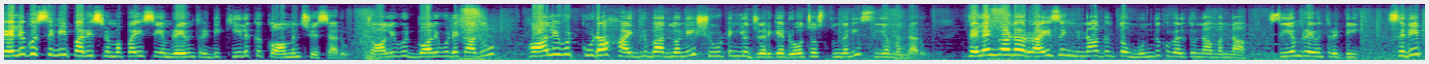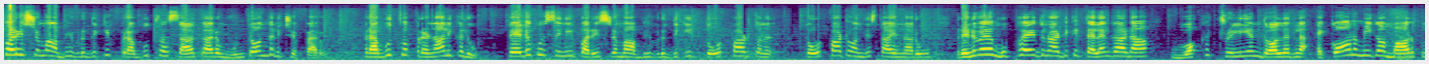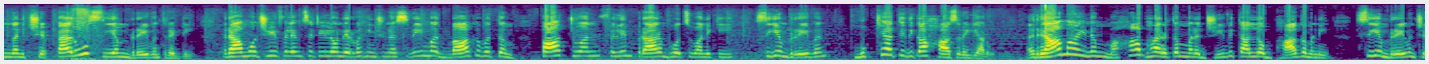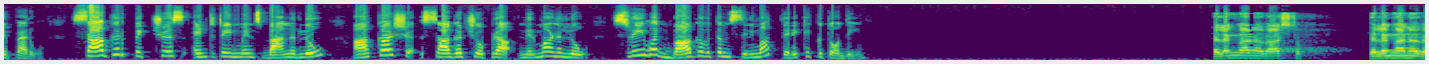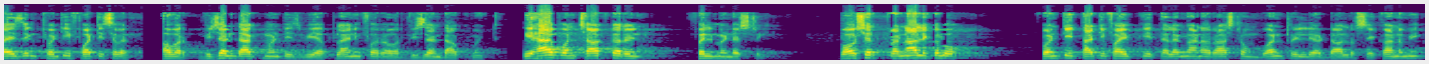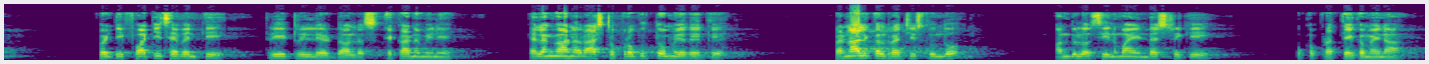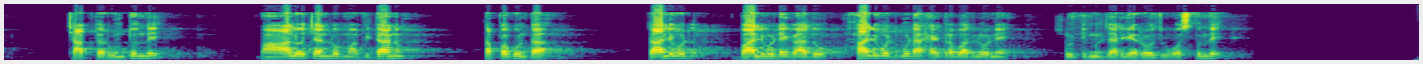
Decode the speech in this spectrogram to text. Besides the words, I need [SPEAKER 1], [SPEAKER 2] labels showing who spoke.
[SPEAKER 1] తెలుగు సినీ పరిశ్రమపై సీఎం రేవంత్ రెడ్డి కీలక కామెంట్స్ చేశారు. టాలీవుడ్ బాలీవుడే కాదు హాలీవుడ్ కూడా హైదరాబాద్లోనే షూటింగ్లు జరిగే రోజు వస్తుందని సీఎం అన్నారు. తెలంగాణ రైజింగ్ నినాదంతో ముందుకు వెళ్తున్నామన్న సీఎం రేవంత్ రెడ్డి సినీ పరిశ్రమ అభివృద్ధికి ప్రభుత్వ సహకారం ఉంటోందని చెప్పారు. ప్రభుత్వ ప్రణాళికలు తెలుగు సినీ పరిశ్రమ అభివృద్ధికి తోడ్పాటుతో తోడ్పాటు అందిస్తాయన్నారు. రెండు వేల ముప్పై ఐదు నాటికి తెలంగాణ ఒక ట్రిలియన్ డాలర్ల ఎకానమీగా మారుతుందని చెప్పారు సీఎం రేవంత్ రెడ్డి. రామోజీ ఫిలిం సిటీలో నిర్వహించిన Srimad Bhagavatam part one film ప్రారంభోత్సవానికి సీఎం రేవంత్ ముఖ్య అతిథిగా హాజరయ్యారు. రామాయణం మహాభారతం మన జీవితాల్లో భాగమని సీఎం రేవంత్ చెప్పారు. సాగర్ పిక్చర్స్ ఎంటర్టైన్మెంట్స్ బ్యానర్లో ఆకాష్ సాగర్ చోప్రా నిర్మాణంలో శ్రీమద్ భాగవతం సినిమా తెరకెక్కుతోంది.
[SPEAKER 2] తెలంగాణ రాష్ట్రం Telangana rising twenty forty seven. Our vision document is we are planning for our vision document we have one chapter in film industry భవిష్యత్ ప్రణాళికలో ట్వంటీ థర్టీ ఫైవ్కి తెలంగాణ రాష్ట్రం one trillion dollars economy twenty forty సెవెన్కి three trillion dollars ఎకానమీని తెలంగాణ రాష్ట్ర ప్రభుత్వం ఏదైతే ప్రణాళికలు రచిస్తుందో అందులో సినిమా ఇండస్ట్రీకి ఒక ప్రత్యేకమైన చాప్టర్ ఉంటుంది. మా ఆలోచనలు మా విధానం తప్పకుండా టాలీవుడ్ బాలీవుడే కాదు హాలీవుడ్ కూడా హైదరాబాద్లోనే షూటింగ్లు జరిగే రోజు వస్తుంది.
